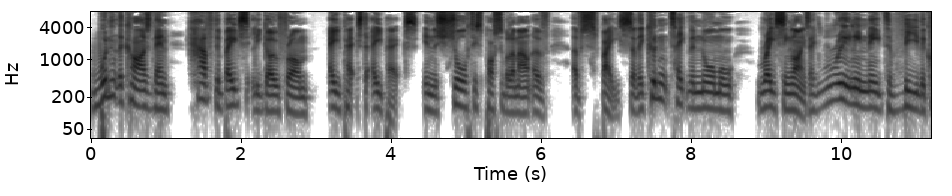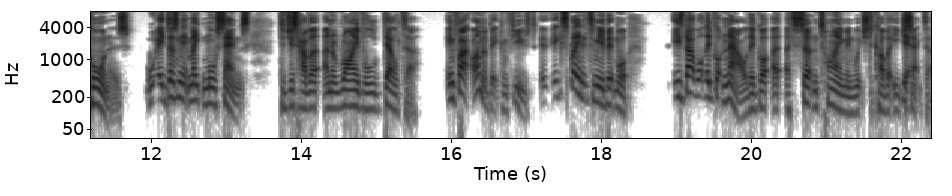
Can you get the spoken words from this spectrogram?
wouldn't the cars then have to basically go from apex to apex in the shortest possible amount of of space? So they couldn't take the normal racing lines. They really need to V the corners. It doesn't it make more sense to just have a, an arrival delta? In fact, I'm a bit confused. Explain it to me a bit more. Is that what they've got now? They've got a, a certain time in which to cover each Yeah. sector.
